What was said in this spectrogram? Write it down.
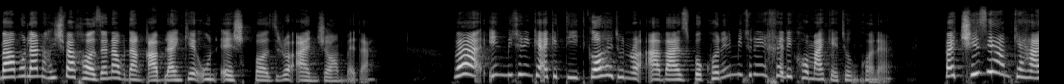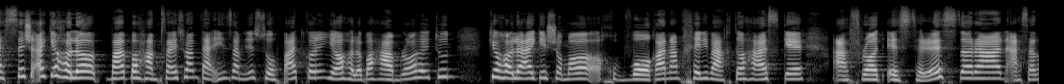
معمولا هیچ وقت حاضر نبودن قبلا که اون عشق بازی رو انجام بدن. و این می‌تونین که اگه دیدگاهتون رو عوض بکنین می‌تونین خیلی کمکتون کنه. و چیزی هم که هستش اگه حالا بعد با همسرتون هم در این زمینه صحبت کنین یا حالا با همراهتون که حالا اگه شما خب واقعا هم خیلی وقتا هست که افراد استرس دارن اصلا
